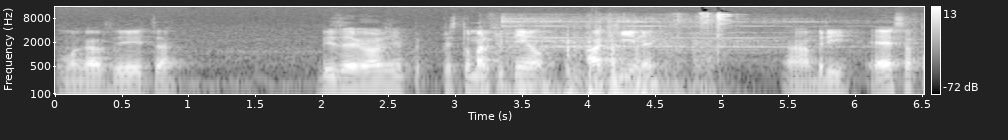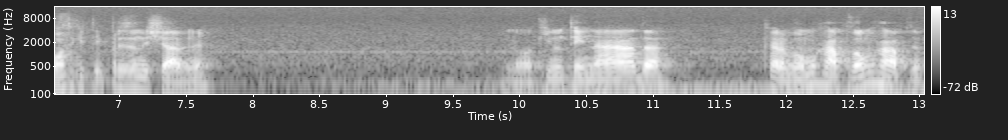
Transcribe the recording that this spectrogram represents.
uma gaveta. Beleza, agora tomara que tenha aqui, né? Ah, abrir. É essa porta que tem precisando de chave, né? Não, aqui não tem nada. Cara, vamos rápido, vamos rápido.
